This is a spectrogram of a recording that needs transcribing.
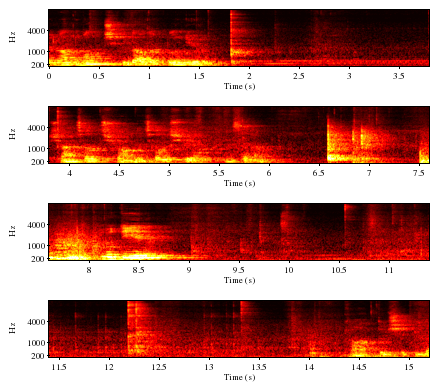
E, randımanlı bir şekilde alıp kullanıyorum. Şu an çalış şu anda çalışıyor mesela. Bu diğeri. Kanatlı bir şekilde.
